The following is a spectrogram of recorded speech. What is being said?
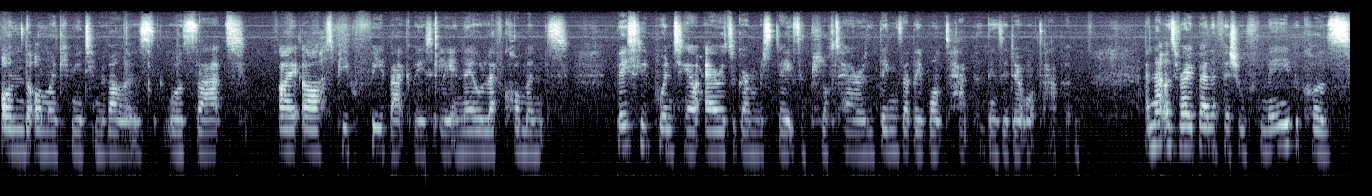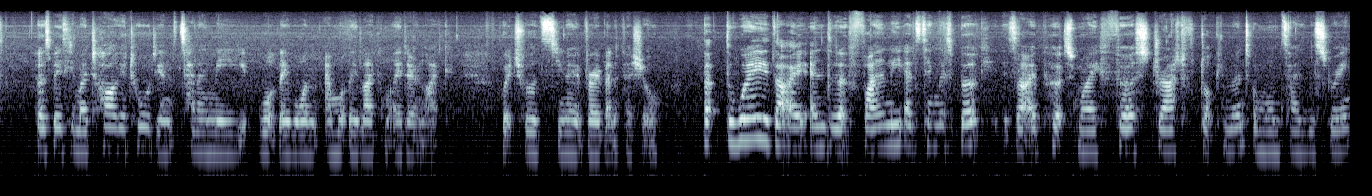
on the online community Movellas, was that I asked people feedback basically and they all left comments basically pointing out errors or grammar mistakes and plot errors and things that they want to happen, things they don't want to happen. And that was very beneficial for me because it was basically my target audience telling me what they want and what they like and what they don't like, which was, you know, very beneficial. But the way that I ended up finally editing this book is that I put my first draft document on one side of the screen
